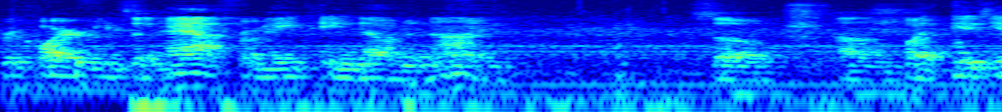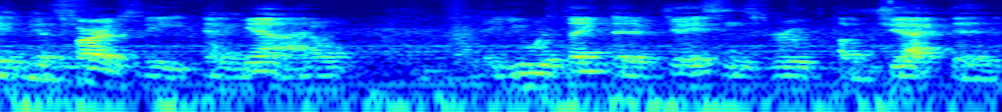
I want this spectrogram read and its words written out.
requirements in half from eighteen down to nine. So, um, but it, it, as far as the, and again, I don't you would think that if Jason's group objected,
